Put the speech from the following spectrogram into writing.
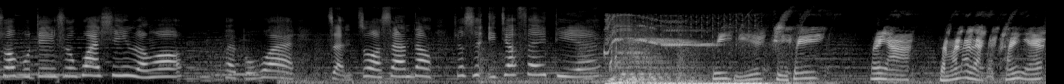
说不定是外星人哦。会不会整座山洞就是一架飞碟？飞碟起飞？对呀，怎么那两个船员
